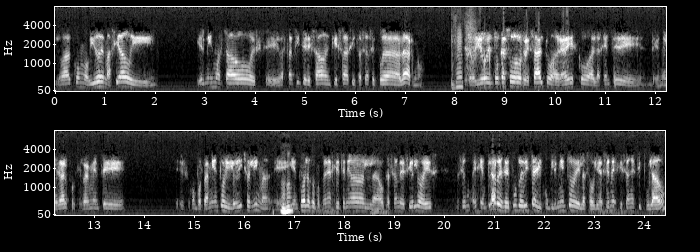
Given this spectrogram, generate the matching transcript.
lo ha conmovido demasiado y él mismo ha estado este, bastante interesado en que esa situación se pueda dar, ¿no? Pero yo en todo caso resalto, agradezco a la gente de, de Melgar porque realmente eh, su comportamiento, y lo he dicho en Lima, eh, y en todas las oportunidades que he tenido la ocasión de decirlo, es ejemplar desde el punto de vista del cumplimiento de las obligaciones que se han estipulado.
